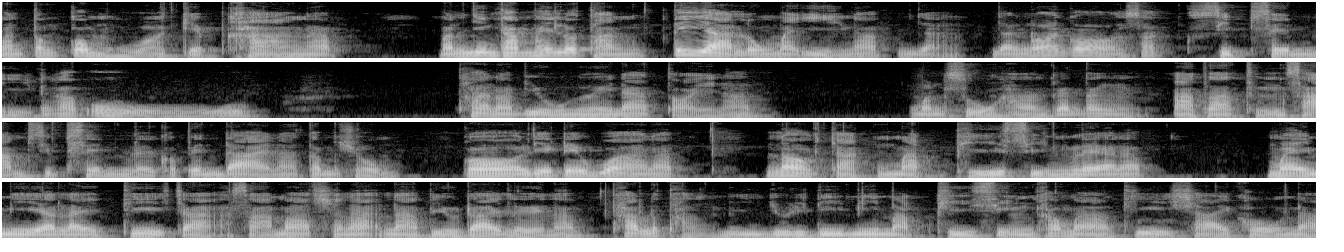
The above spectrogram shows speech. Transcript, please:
มันต้องก้มหัวเก็บคางนะครับ มันยิ่งทำให้รถถังเตี้ยลงมาอีกนะครับ อย่างอย่างน้อยก็สัก10เซนอีกนะครับ โอ้โหถ้านาบิวเงยหน้าต่อยนะครับ มันสูงห่างกันตั้งอาจจะถึง 30 เซนเลยก็เป็นได้นะท่านผู้ชม ก็เรียกได้ว่านะครับ นอกจากหมัดผีสิงแล้วนะครับ ไม่มีอะไรที่จะสามารถชนะนาบิลได้เลยนะครับ ถ้ารถถังมีอยู่ดีๆมีหมัดผีสิงเข้ามาที่ชายโครงนา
